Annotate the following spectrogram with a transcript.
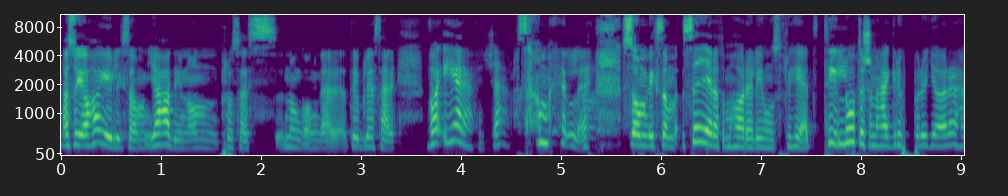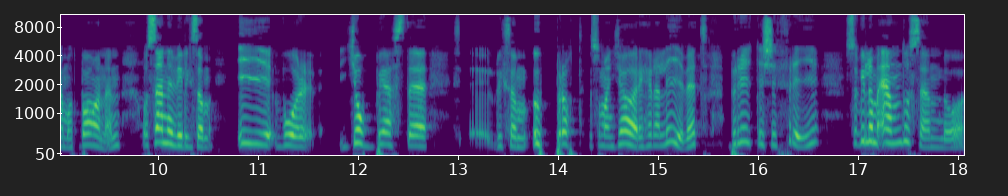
Alltså jag har ju liksom, jag hade ju någon process någon gång där det blev så här, vad är det här för jävla samhälle? Som liksom säger att de har religionsfrihet, tillåter sådana här grupper att göra det här mot barnen. Och sen är vi liksom i vår jobbigaste eh, liksom, uppbrott som man gör i hela livet, bryter sig fri, så vill de ändå sen då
